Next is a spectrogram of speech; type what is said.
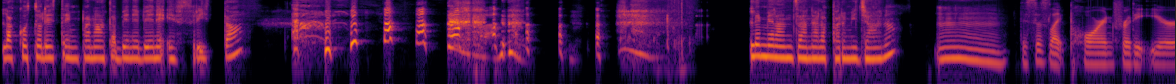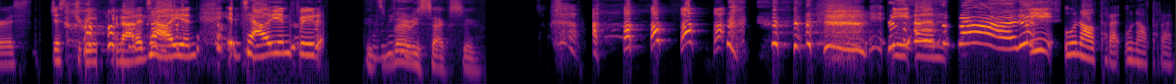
la cotoletta impanata bene bene e fritta. Le melanzane alla parmigiana. Mm, this is like porn for the ears. Just dreaming about Italian Italian food. It's very sexy. This E, um, bad. e un'altra, un'altra.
